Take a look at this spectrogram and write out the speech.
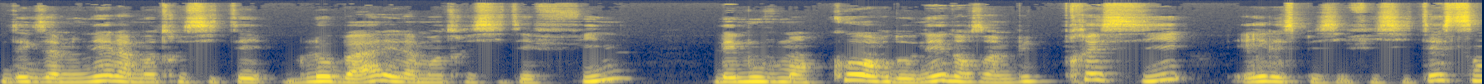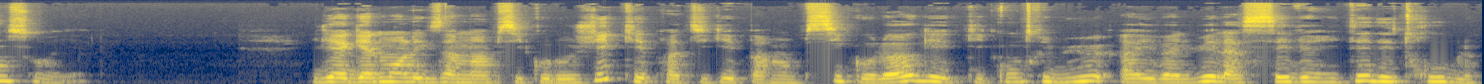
d'examiner la motricité globale et la motricité fine, les mouvements coordonnés dans un but précis et les spécificités sensorielles. Il y a également l'examen psychologique qui est pratiqué par un psychologue et qui contribue à évaluer la sévérité des troubles,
